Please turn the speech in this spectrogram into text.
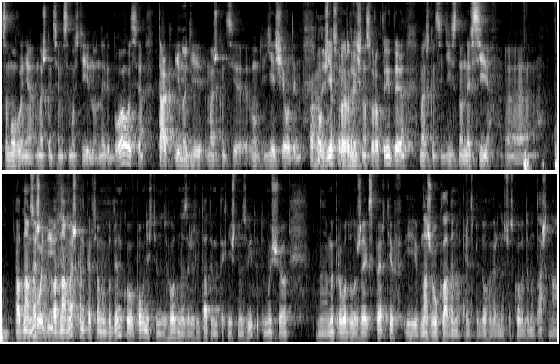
замовлення мешканцями самостійно, не відбувалося. Так, іноді мешканці, ну є ще один об'єкт 43. погранична 43, де мешканці дійсно не всі. е, Одна, мешк... Одна мешканка в цьому будинку повністю не згодна з результатами технічного звіту, тому що ми проводили вже експертів, і в нас же укладено в принципі договір на частковий демонтаж на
